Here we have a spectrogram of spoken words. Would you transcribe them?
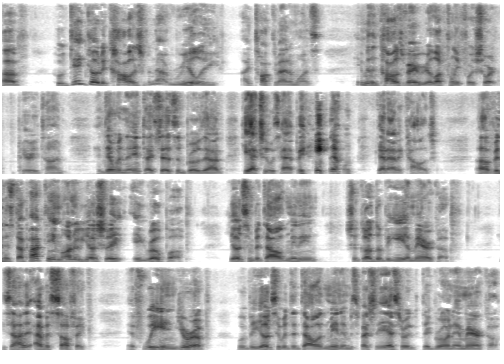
uh, who did go to college, but not really. I talked about him once. He was in college very reluctantly for a short period of time. And then when the anti-citizen bros out, he actually was happy, you know, got out of college. Uh, Vinistapaktim anu Yoshua Europa, Yotzim Bedal meaning Shagodlo Be America. He said, I have a suffix. If we in Europe would be Yotzi with the Dalad Minim, especially Esrog, they grow in America.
